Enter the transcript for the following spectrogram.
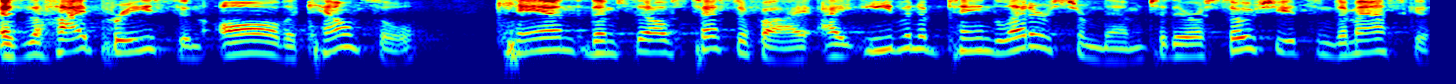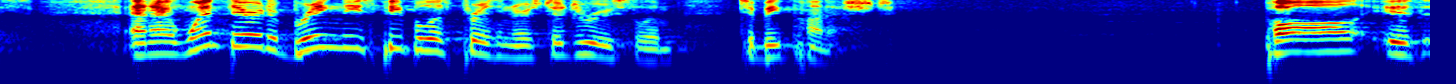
As the high priest and all the council can themselves testify, I even obtained letters from them to their associates in Damascus. And I went there to bring these people as prisoners to Jerusalem to be punished. Paul is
